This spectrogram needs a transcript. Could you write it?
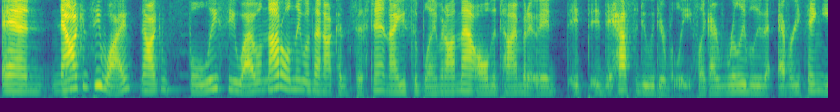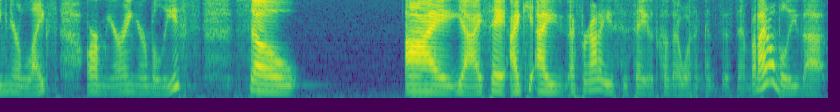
And now I can see why. Now I can fully see why. Well, not only was I not consistent, and I used to blame it on that all the time, but it, it, it has to do with your belief. Like, I really believe that everything, even your likes, are mirroring your beliefs. So I yeah I say I I, I forgot I used to say it was because I wasn't consistent, but I don't believe that.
